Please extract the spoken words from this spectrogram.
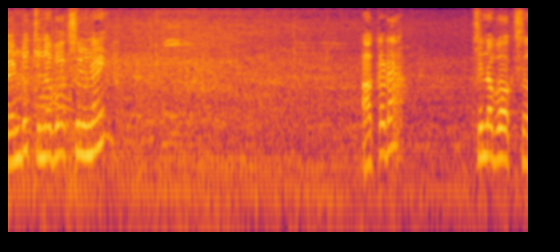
రెండు చిన్న బాక్సులు ఉన్నాయి అక్కడ చిన్న బాక్స్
